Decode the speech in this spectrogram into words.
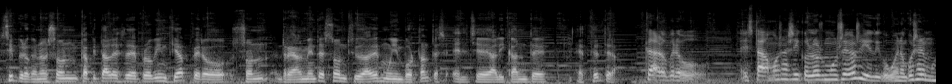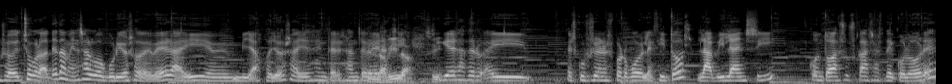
Sí, pero que no son capitales de provincia, pero son realmente son ciudades muy importantes, Elche, Alicante, etcétera. Claro, pero estábamos así con los museos y yo digo, bueno, pues el Museo del Chocolate también es algo curioso de ver ahí en Villajoyosa y es interesante En ver la así. vila, Si sí. quieres hacer ahí excursiones por pueblecitos, la vila en sí, con todas sus casas de colores,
